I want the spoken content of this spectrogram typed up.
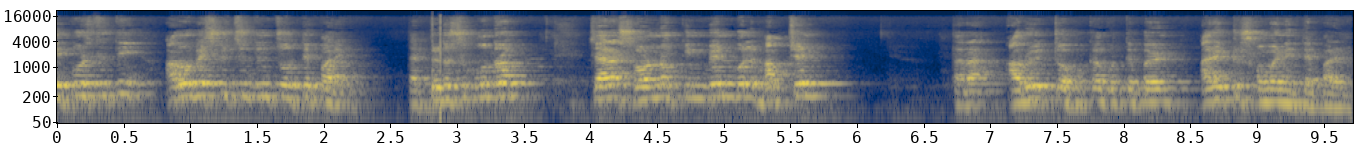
এই পরিস্থিতি আরও বেশ কিছুদিন চলতে পারে। তাই দর্শক বন্ধুরা, যারা স্বর্ণ কিনবেন বলে ভাবছেন, তারা আরও একটু অপেক্ষা করতে পারেন আর একটু সময় নিতে পারেন।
